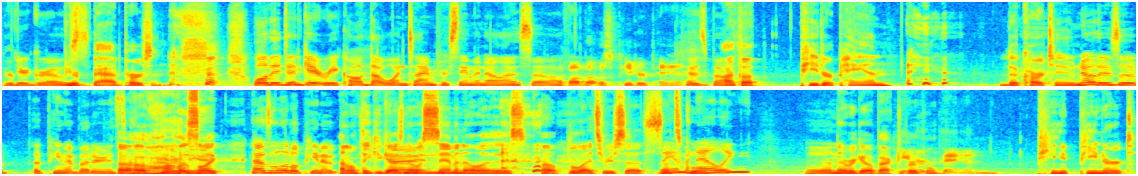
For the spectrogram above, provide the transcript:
you're You're gross. you're a bad person. Well, they did get recalled that one time for salmonella, so I thought that was Peter Pan. it was both. I thought Peter Pan, the cartoon. No, there's a, a peanut butter. It's Oh, I was Pan. like, it has a little peanut. I don't think you guys know what salmonella is. Oh, the lights reset. That's cool. Salmonelli. And there we go, back to Peter purple. Pan. Pe- peanut,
